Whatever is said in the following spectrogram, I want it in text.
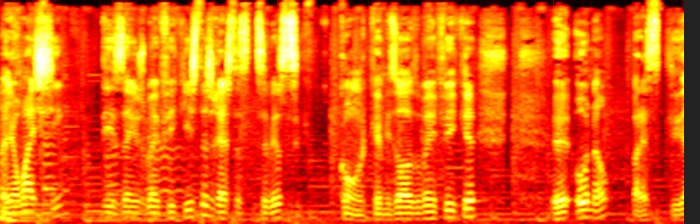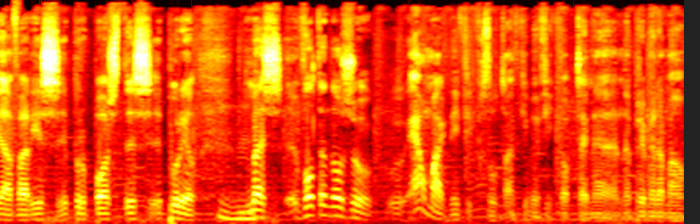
Venham mais cinco, dizem os benfiquistas. Resta saber se com a camisola do Benfica ou não. Parece que há várias eh, propostas eh, por ele. Mas, eh, voltando ao jogo, é um magnífico resultado que o Benfica obtém na, na primeira mão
